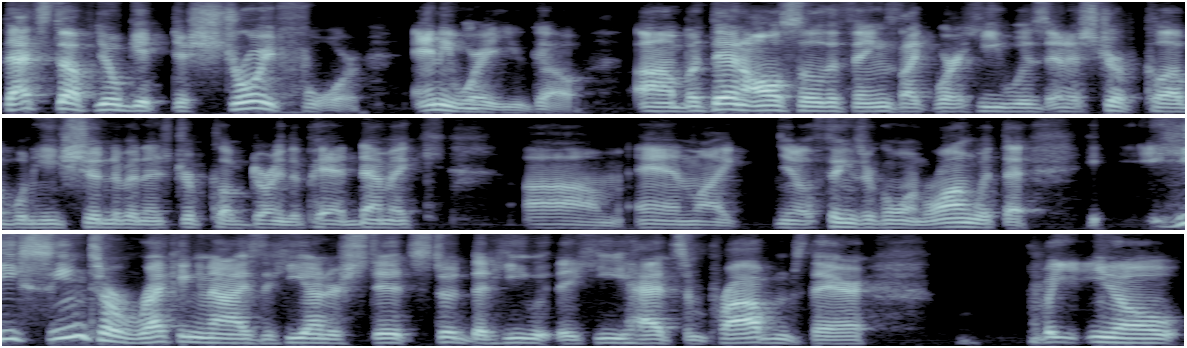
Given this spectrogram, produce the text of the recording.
that stuff you'll get destroyed for anywhere you go. Um, but then also the things like where he was in a strip club when he shouldn't have been in a strip club during the pandemic um, and like you know things are going wrong with that. He, he seemed to recognize that he understood stood that he that he had some problems there, but you know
